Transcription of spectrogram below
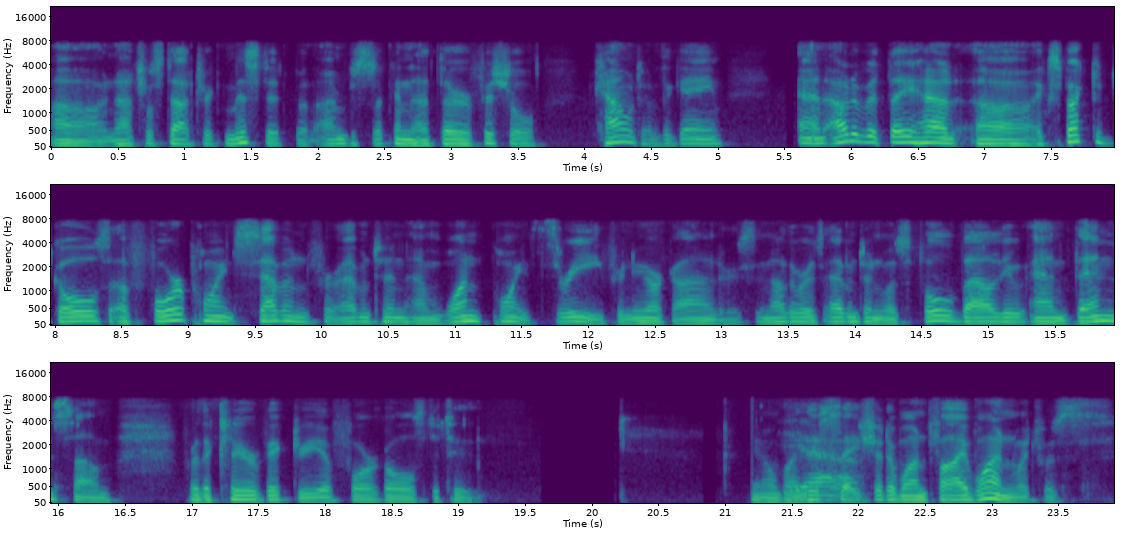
uh, Natural Trick missed it, but I'm just looking at their official count of the game. And out of it, they had uh, expected goals of 4.7 for Edmonton and 1.3 for New York Islanders. In other words, Edmonton was full value and then some for the clear victory of four goals to two. You know, by this, they should have won 5 1, which was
